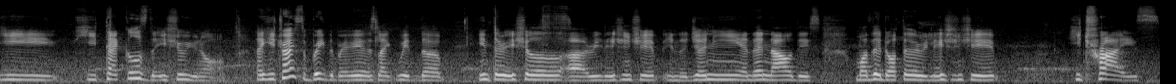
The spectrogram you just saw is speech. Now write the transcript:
he he tackles the issue you know. Like he tries to break the barriers like with the interracial uh, relationship in the journey and then now this mother daughter relationship he tries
